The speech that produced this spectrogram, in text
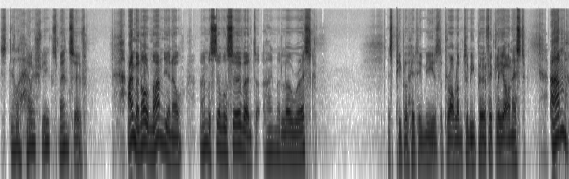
Still hellishly expensive. I'm an old man, you know. I'm a civil servant. I'm a low risk. It's people hitting me is the problem, to be perfectly honest. Um,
